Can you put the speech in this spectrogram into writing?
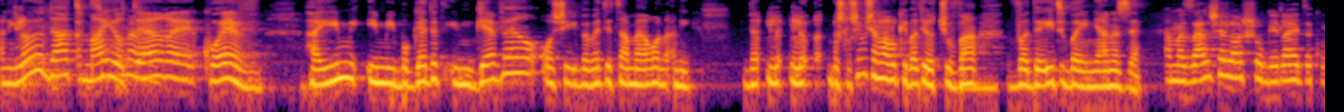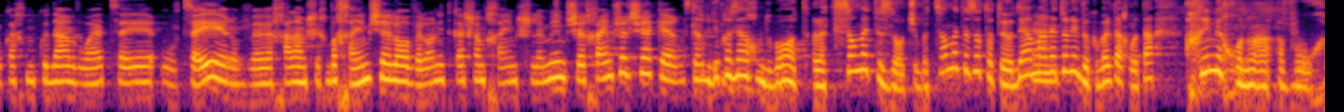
אני לא יודעת מה יותר מה... אה, כואב, האם אם היא בוגדת עם גבר או שהיא באמת יצאה מהארון. אני בשלושים שנה לא קיבלתי עוד תשובה ודאית בעניין הזה. המזל שלו שהוא גילה את זה כל כך מוקדם והוא היה צעיר, הוא צעיר ויכל להמשיך בחיים שלו ולא נתקע שם חיים שלמים של חיים של שקר. אז תראה בדיוק על זה אנחנו מדברות, על הצומת הזאת, שבצומת הזאת אתה יודע כן. מה הנתונים ומקבל את ההחלטה הכי נכונה עבורך.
